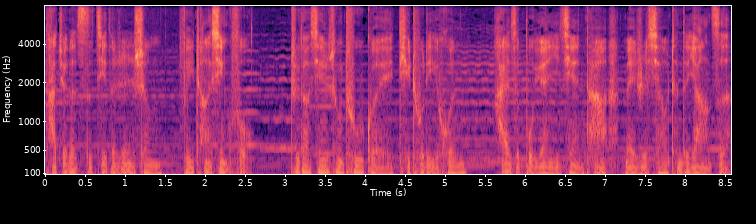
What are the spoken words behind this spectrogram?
她觉得自己的人生非常幸福。直到先生出轨提出离婚，孩子不愿意见他每日消沉的样子，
